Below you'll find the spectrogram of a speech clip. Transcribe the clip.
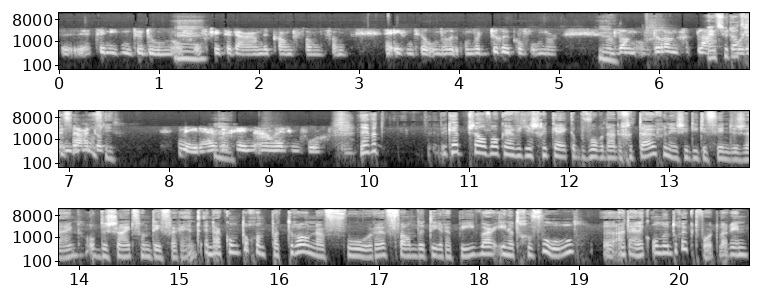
uh, ten niet moeten doen? Of, mm. of zitten daar aan de kant van, van eventueel onder, onder druk of onder mm. dwang of drang geplaatst worden? Heeft u dat gevonden of niet? Nee, daar hebben we geen aanwijzing voor gevonden. Nee, wat, ik heb zelf ook eventjes gekeken bijvoorbeeld naar de getuigenissen die te vinden zijn op de site van Different. En daar komt toch een patroon naar voren van de therapie waarin het gevoel uh, uiteindelijk onderdrukt wordt. Waarin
